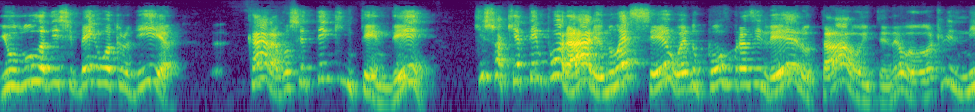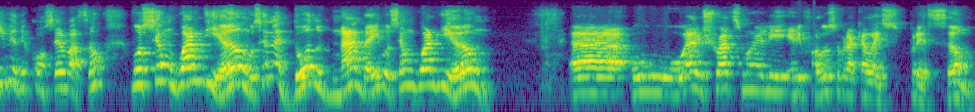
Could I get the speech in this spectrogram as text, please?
E o Lula disse bem outro dia, cara, você tem que entender que isso aqui é temporário, não é seu, é do povo brasileiro, tal, entendeu? Aquele nível de conservação. Você é um guardião, você não é dono de nada aí, você é um guardião. Ah, o Hélio Schwartzman ele, ele falou sobre aquela expressão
